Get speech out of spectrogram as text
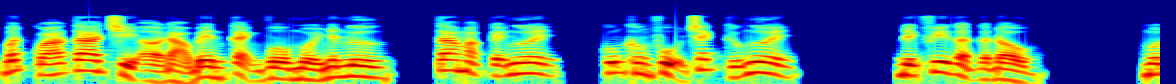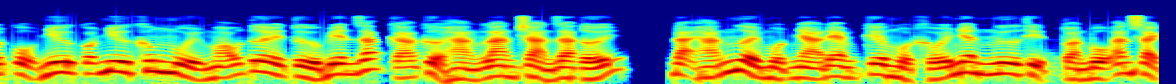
bất quá ta chỉ ở đảo bên cạnh vô mồi nhân ngư, ta mặc kệ ngươi, cũng không phụ trách cứu ngươi. Địch phi gật gật đầu. Một cổ như có như không mùi máu tươi từ biên giác cá cửa hàng lan tràn ra tới, đại hán người một nhà đem kia một khối nhân ngư thịt toàn bộ ăn sạch,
